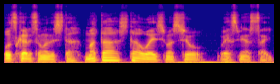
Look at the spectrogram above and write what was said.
お疲れ様でした。また明日お会いしましょう。おやすみなさい。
